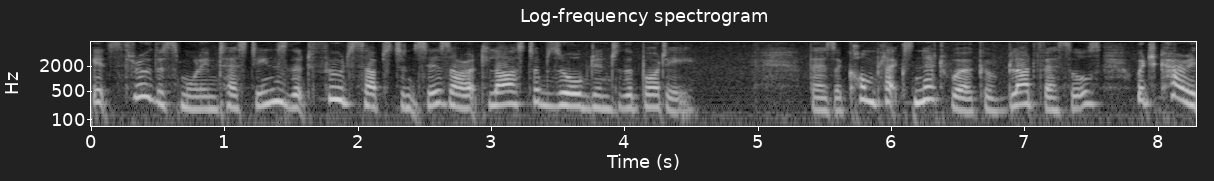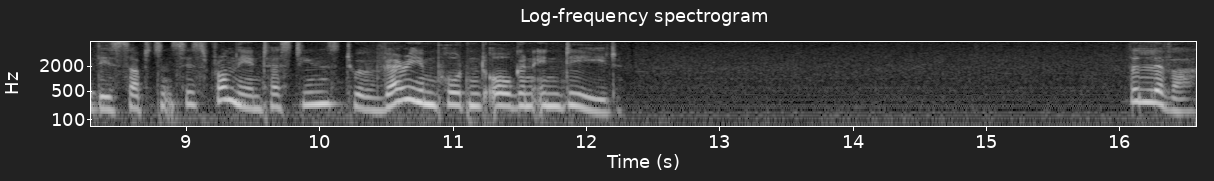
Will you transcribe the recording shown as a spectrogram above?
It's through the small intestines that food substances are at last absorbed into the body. There's a complex network of blood vessels which carry these substances from the intestines to a very important organ indeed. The liver.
